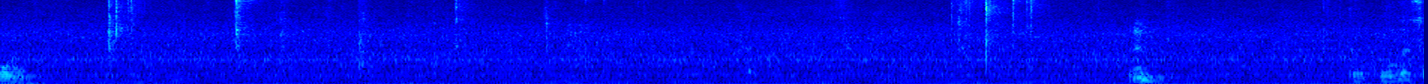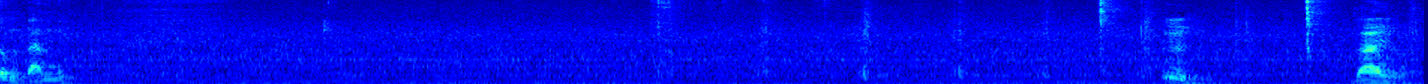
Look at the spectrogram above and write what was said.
cùi ừ. thử cùng với sâm tan đi ừ. đây rồi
